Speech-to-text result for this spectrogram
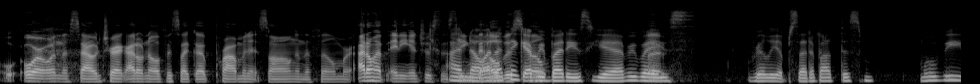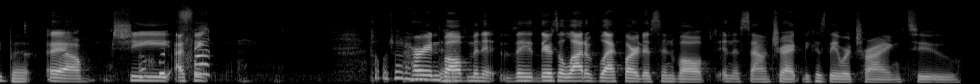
or, or, on the soundtrack. I don't know if it's like a prominent song in the film or I don't have any interest in seeing I know, and Elvis I think film, everybody's yeah, everybody's but, really upset about this movie, but yeah, she I think her involvement it, they, there's a lot of black artists involved in the soundtrack because they were trying to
